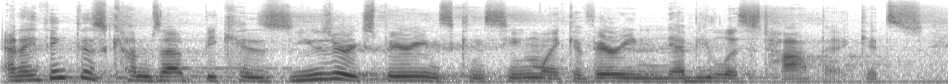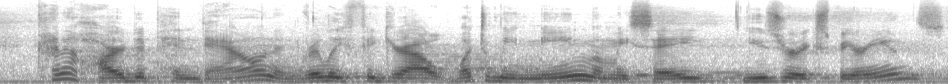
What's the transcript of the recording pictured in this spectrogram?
And I think this comes up because user experience can seem like a very nebulous topic. It's kind of hard to pin down and really figure out what do we mean when we say user experience.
